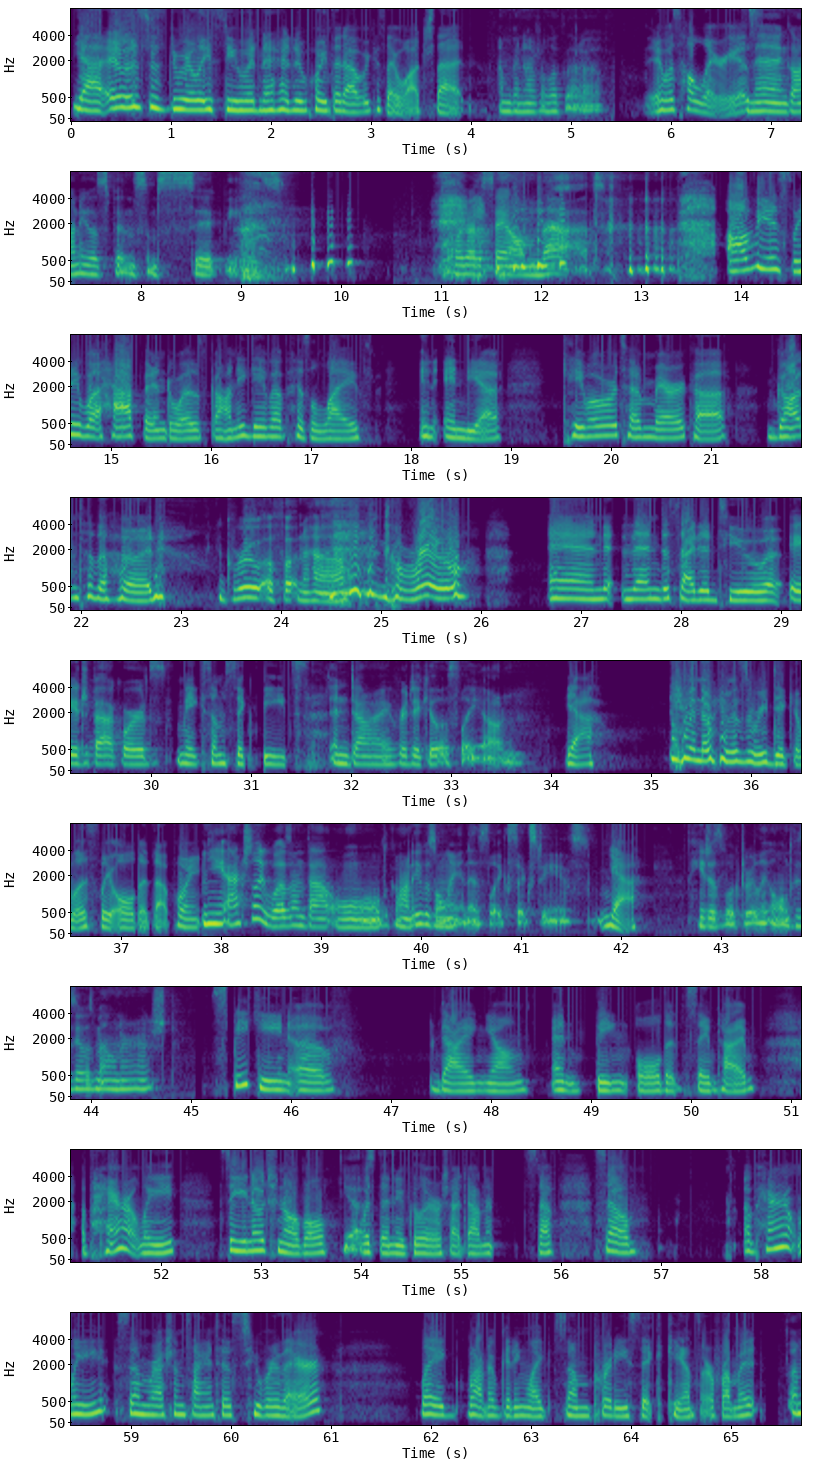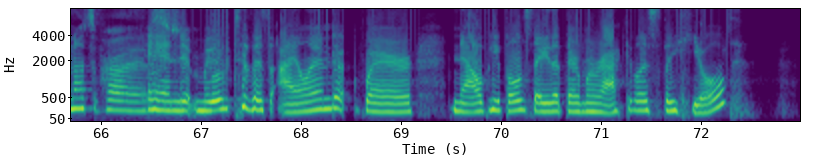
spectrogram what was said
Yeah, it was just really stupid, and I had to point that out because I watched that. I'm gonna have to look that up. It was hilarious. Man, Gandhi was spitting some sick beats. All I gotta say on that. Obviously, what happened was Gandhi gave up his life in India, came over to America, got into the hood. Grew a foot and a half, grew and then decided to age backwards, make some sick beats. and die ridiculously young. Yeah. Even though he was ridiculously old at that point. He actually wasn't that old. Gandhi was only in his like 60s. Yeah. He just looked really old because he was malnourished. Speaking of dying young and being old at the same time, apparently, so you know Chernobyl Yes. with the nuclear shutdown stuff. So apparently, some Russian scientists who were there like wound up getting like some pretty sick cancer from it I'm not surprised. and it moved to this island where now people say that they're miraculously healed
